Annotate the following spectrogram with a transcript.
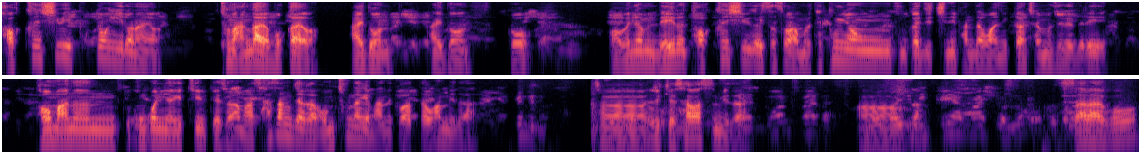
더 큰 시위 폭동이 일어나요. 저는 안 가요. 못 가요. I don't, I don't go. 어, 왜냐면 내일은 더 큰 시위가 있어서 아무래도 대통령궁까지 진입한다고 하니까 젊은 세대들이 더 많은 그 공권력이 투입돼서 아마 사상자가 엄청나게 많을 것 같다고 합니다. 자, 이렇게 사왔습니다. 어, 쌀하고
